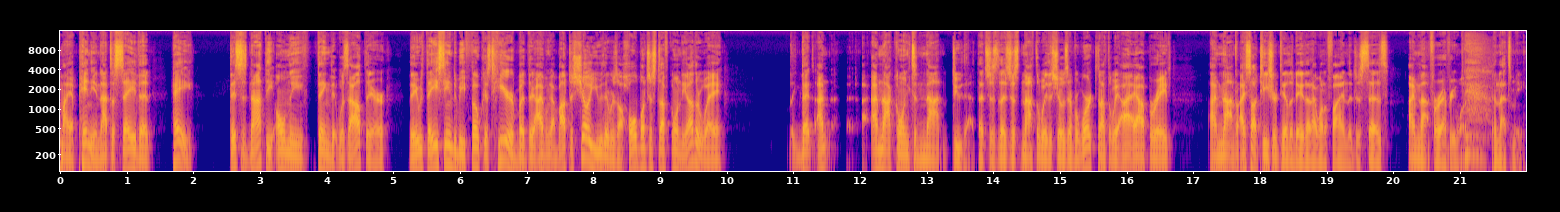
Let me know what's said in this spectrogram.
my opinion, not to say that, hey, this is not the only thing that was out there. They they seem to be focused here, but I'm about to show you there was a whole bunch of stuff going the other way. That I'm I'm not going to not do that. That's just that's just not the way the show's ever worked. Not the way I operate. I'm not. I saw a T-shirt the other day that I want to find that just says "I'm not for everyone," and that's me.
